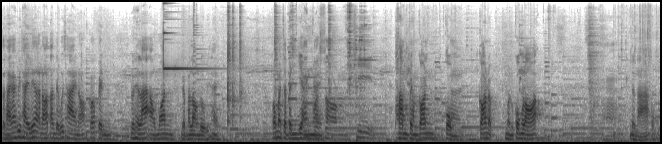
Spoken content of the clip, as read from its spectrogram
สุดท้ายก็พี่ไทยเลือกเนาะตามใจผู้ชายเนาะก็เป็นนูเทลล่าอัลมอนด์เดี๋ยวมาลองดูพี่ไทย ว่ามันจะเป็นยังไงซองที่ทำเป็นก้อนกลมก้อนแบบเหมือนกงล้อเดี๋ยวนะโอ้โห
